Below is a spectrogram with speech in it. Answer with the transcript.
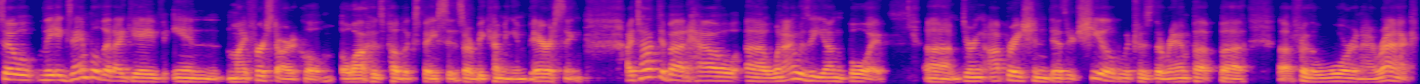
So the example that I gave in my first article, Oahu's public spaces are becoming embarrassing. I talked about how uh, when I was a young boy, um, during Operation Desert Shield, which was the ramp up uh, uh, for the war in Iraq,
